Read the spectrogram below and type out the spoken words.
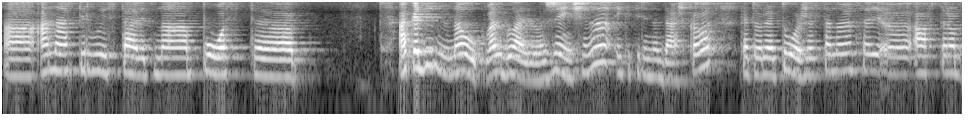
А, Она впервые ставит на пост э, Академию наук возглавила женщина Екатерина Дашкова, которая тоже становится э, автором.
